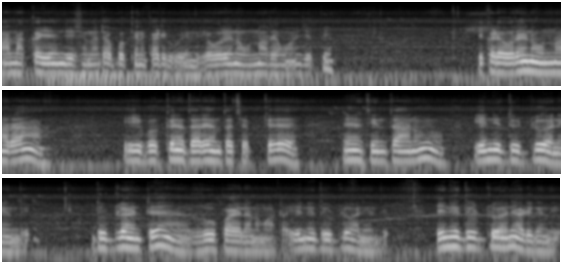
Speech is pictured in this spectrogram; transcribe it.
ఆ నక్క ఏం చేసిందంటే ఆ బొక్కెన కాడికి పోయింది. ఎవరైనా ఉన్నారేమో అని చెప్పి ఇక్కడ ఎవరైనా ఉన్నారా? ఈ బొక్కెన ధర ఎంతో చెప్తే నేను తింటాను. ఎన్ని దుడ్లు? అనింది. దుడ్లు అంటే రూపాయలు అన్నమాట ఎన్ని దుడ్లు? అనింది. ఎన్ని దుడ్లు? అని అడిగింది.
